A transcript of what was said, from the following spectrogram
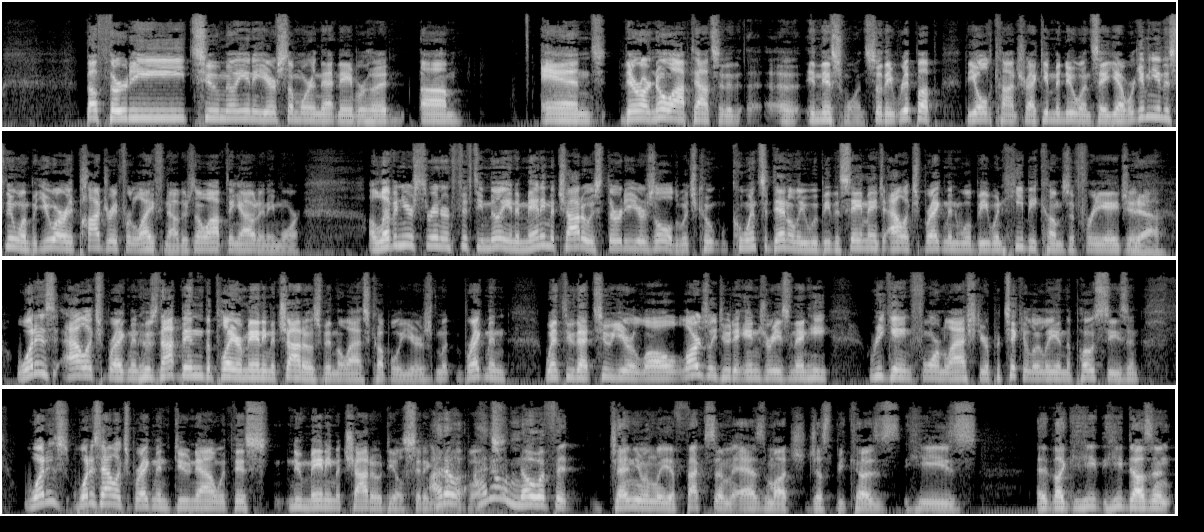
about thirty two million a year, somewhere in that neighborhood. Um, and there are no opt outs uh, uh, in this one. So they rip up the old contract, give him a new one, say, yeah, we're giving you this new one, but you are a Padre for life now. There's no opting out anymore. 11 years, 350 million, and Manny Machado is 30 years old, which co- coincidentally would be the same age Alex Bregman will be when he becomes a free agent. Yeah. What is Alex Bregman, who's not been the player Manny Machado's been the last couple of years? Bregman went through that two-year lull, largely due to injuries, and then he regained form last year, particularly in the postseason. What is what does Alex Bregman do now with this new Manny Machado deal sitting? I don't. I don't know if it genuinely affects him as much, just because he's like he he doesn't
